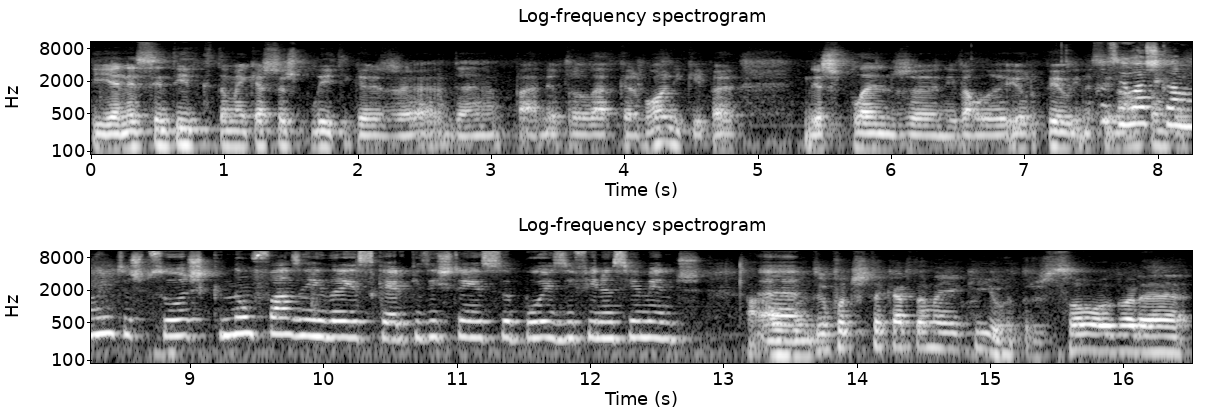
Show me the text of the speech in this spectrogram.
E é nesse sentido que também que estas políticas uh, da para a neutralidade carbónica e para nestes planos a nível europeu e nacional. Mas eu acho que há muitas pessoas que não fazem ideia sequer que existem esses apoios e financiamentos. Há alguns. Uh, eu vou destacar também aqui outros. Só agora,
